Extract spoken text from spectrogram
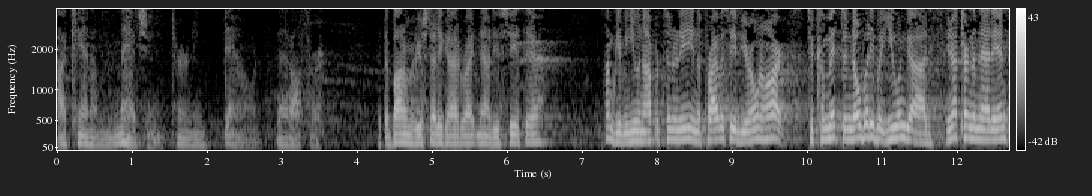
I can't imagine turning down that offer. At the bottom of your study guide right now, do you see it there? I'm giving you an opportunity in the privacy of your own heart to commit to nobody but you and God. You're not turning that in.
